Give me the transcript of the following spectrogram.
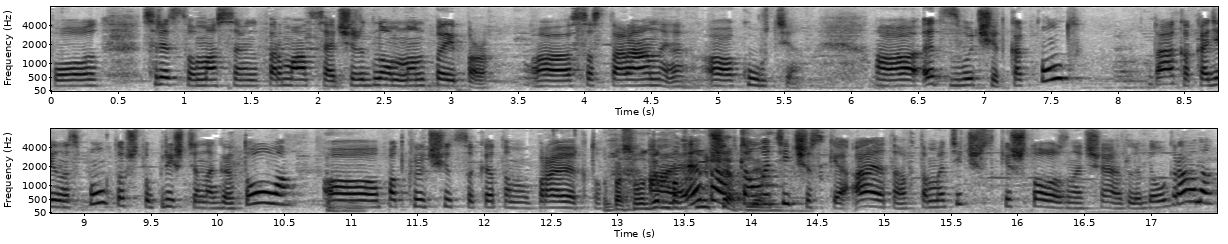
в средства массовой информации очередном нон-пейпер со стороны Курти, это звучит как пункт, да, как один из пунктов, что Приштина готова э, подключиться к этому проекту. Ну, посмотрим, а это автоматически, а это автоматически что означает для Белграда,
